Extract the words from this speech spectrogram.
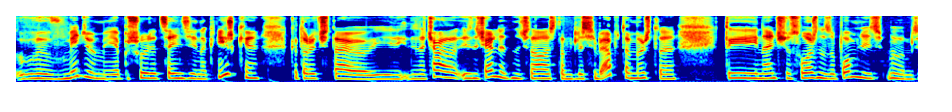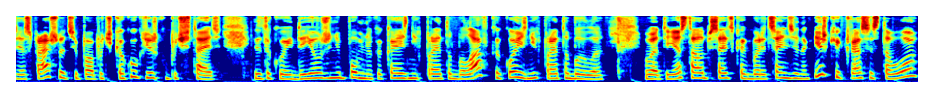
в медиуме я пишу рецензии на книжки, которые читаю. И изначально, изначально это начиналось там для себя, потому что ты иначе сложно запомнить. Ну, там, тебя спрашивают, типа, а какую книжку почитать? И ты такой, да я уже не помню, какая из них про это была, в какой из них про это было. Вот, и я стала писать как бы рецензии на книжки как раз из того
